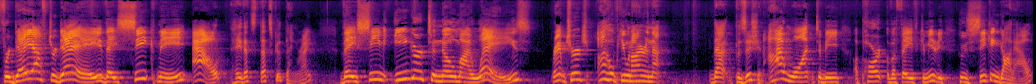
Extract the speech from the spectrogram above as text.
For day after day they seek me out. Hey, that's that's a good thing, right? They seem eager to know my ways. Ramp Church, I hope you and I are in that, that position. I want to be a part of a faith community who's seeking God out,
